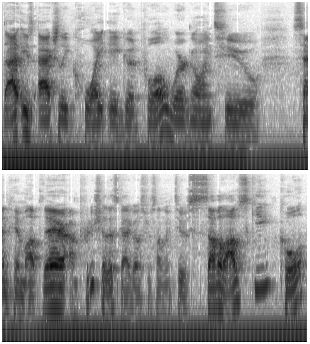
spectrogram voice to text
that is actually quite a good pull. We're going to send him up there. I'm pretty sure this guy goes for something too. Sabalowski, cool.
